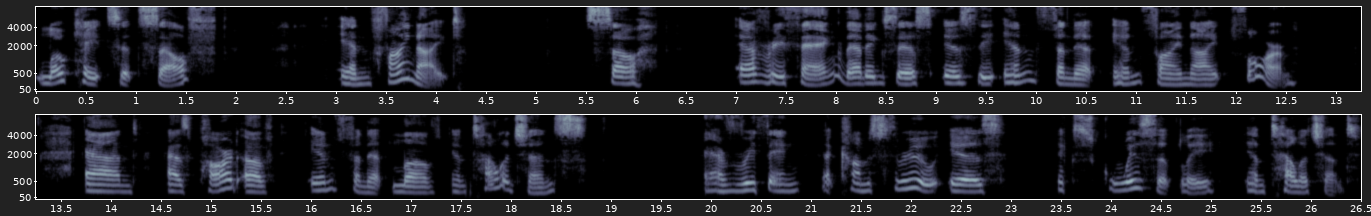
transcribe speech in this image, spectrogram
locates itself in finite. So everything that exists is the infinite, infinite form. And as part of infinite love intelligence, everything that comes through is exquisitely intelligent.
